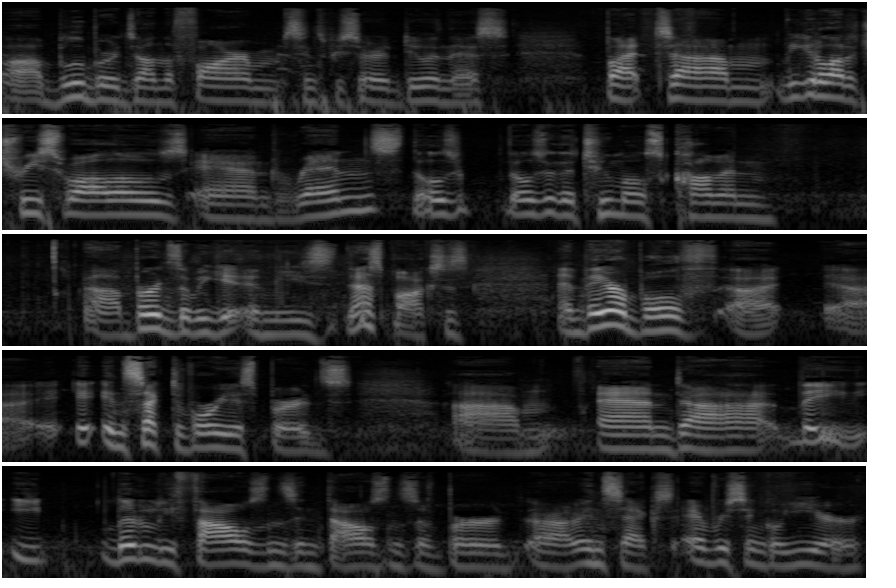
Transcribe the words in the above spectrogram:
uh, bluebirds on the farm since we started doing this, but um, we get a lot of tree swallows and wrens. Those those are the two most common uh, birds that we get in these nest boxes and they are both uh, uh, insectivorous birds, um, and uh, they eat literally thousands and thousands of bird uh, insects every single year.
